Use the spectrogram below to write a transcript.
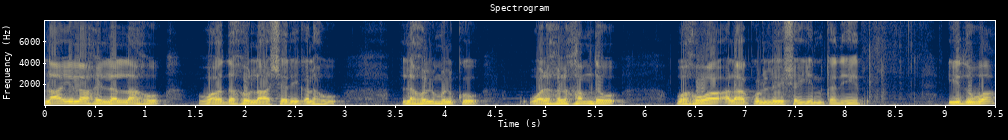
లా ఇలాహ వదహు లా షరీకలహు లహుల్ ముల్కు వలహుల్ హమ్దు వహువా అలా కుల్లి షయ్యిన్ కదీర్. ఈ దువా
